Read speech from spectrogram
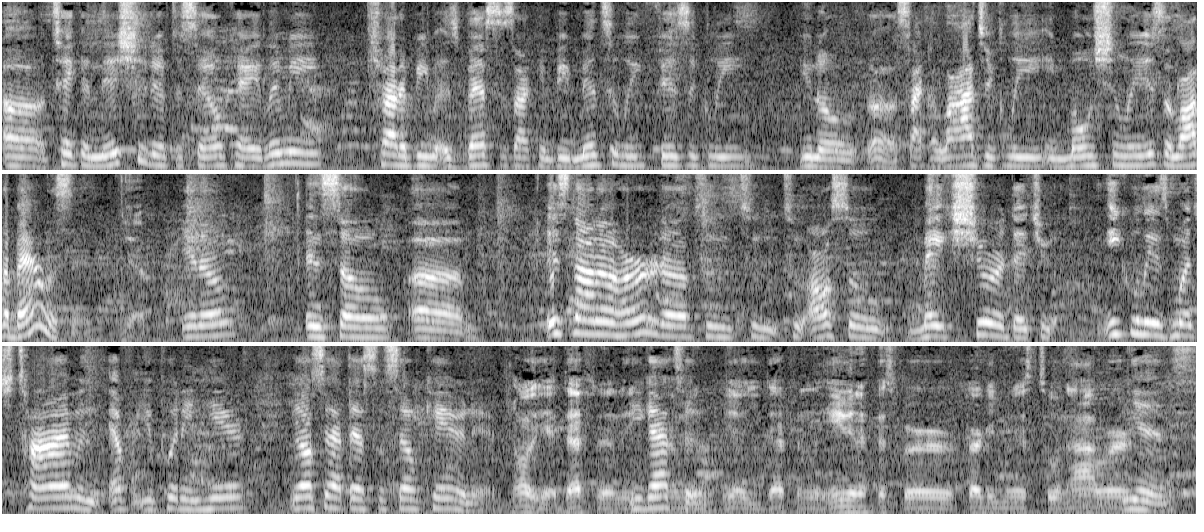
uh, take initiative to say, okay, let me try to be as best as I can be mentally, physically, you know, uh, psychologically, emotionally. It's a lot of balancing Yeah. you know and so um, it's not unheard of to, to to also make sure that you equally as much time and effort you put in here you also have to have some self-care in there Oh yeah, definitely. You got I to. mean, yeah, you definitely. Even if it's for thirty minutes to an hour. yes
